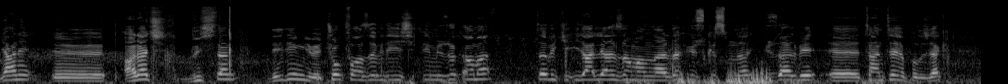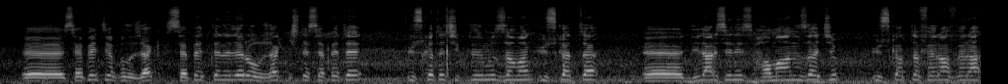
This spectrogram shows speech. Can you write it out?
Yani e, araç dıştan dediğim gibi çok fazla bir değişikliğimiz yok ama tabii ki ilerleyen zamanlarda üst kısımda güzel bir e, tente yapılacak. E, sepet yapılacak. Sepette neler olacak? İşte sepete üst kata çıktığımız zaman üst katta e, dilerseniz hamağınızı açıp üst katta ferah ferah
